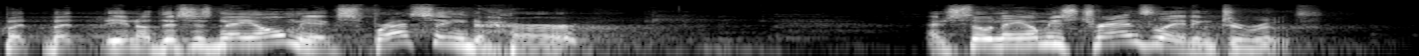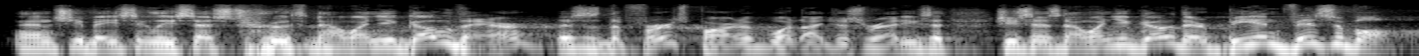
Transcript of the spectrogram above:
But, but, you know, this is Naomi expressing to her. And so Naomi's translating to Ruth. And she basically says to Ruth, now when you go there, this is the first part of what I just read. He said, she says, now when you go there, be invisible.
